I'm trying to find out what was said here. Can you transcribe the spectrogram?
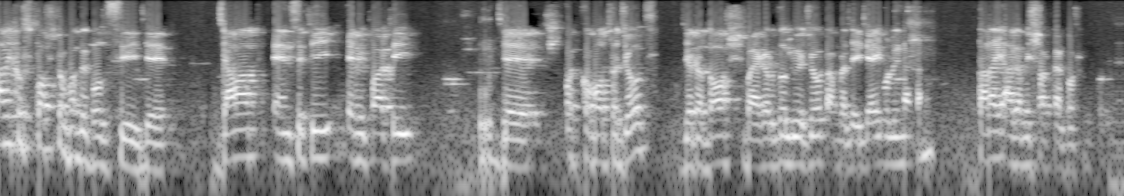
আমি খুব স্পষ্ট ভাবে বলছি যে জামাত এনসিপি এবি পার্টি যে ঐক্যবদ্ধ জোট যেটা দশ বা এগারো দলীয় জোট, আমরা যে যাই বলি না কেন, তারাই আগামী সরকার গঠন করবে।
